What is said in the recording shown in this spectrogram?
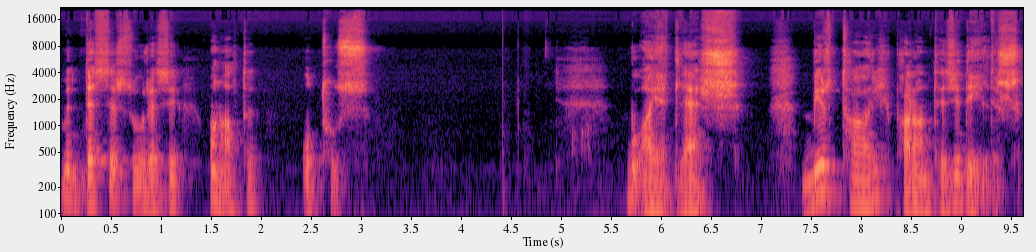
Müddessir suresi 16-30. Bu ayetler bir tarih parantezi değildir.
